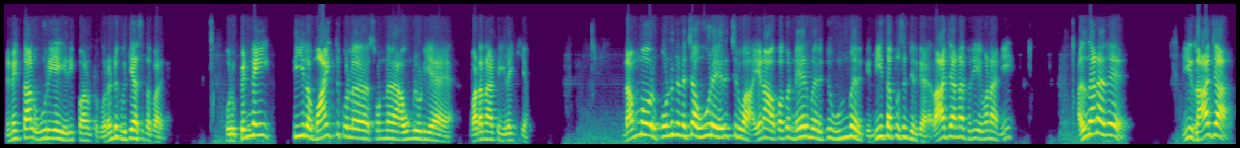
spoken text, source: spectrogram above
நினைத்தால் ஊரையே எரிப்பால் இருக்கும். ரெண்டுக்கும் வித்தியாசத்தை பாருங்க. ஒரு பெண்ணை தீயில மாய்த்து கொள்ள சொன்ன அவங்களுடைய வடநாட்டு இலக்கியம். நம்ம ஒரு பொண்ணு நினைச்சா ஊரை எரிச்சிருவா. ஏன்னா அவ பக்கம் நேர்மை இருக்கு உண்மை இருக்கு. நீ தப்பு செஞ்சிருக்க. ராஜானா பெரிய இவனா நீ? அதுதானே அது. நீ ராஜா.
